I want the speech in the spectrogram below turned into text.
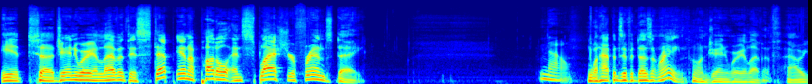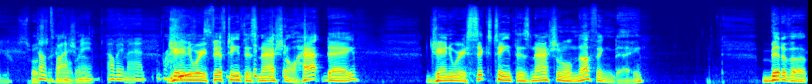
It uh, January 11th is Step in a Puddle and Splash Your Friends Day. No. What happens if it doesn't rain on January 11th? How are you supposed Don't to splash me. I'll be mad. that? January 15th is National Hat Day. January 16th is National Nothing Day. Bit of a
